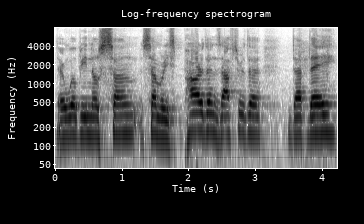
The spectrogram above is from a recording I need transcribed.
There will be no sum, summaries, pardons after the, that day.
